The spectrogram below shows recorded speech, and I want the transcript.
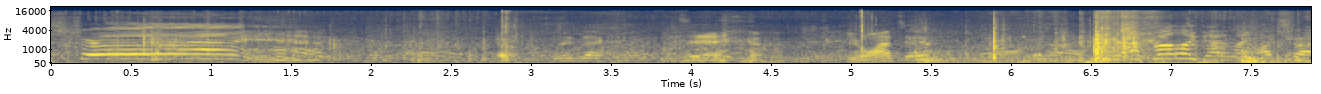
First try! Yeah. You want to? I felt like I like I'll try.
